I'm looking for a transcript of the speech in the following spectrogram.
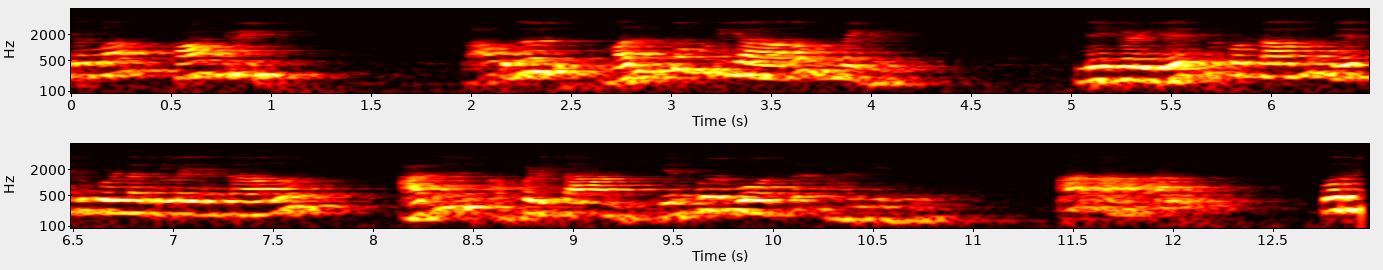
இதெல்லாம் காங்கிரீட் அதாவது மறுக்க முடியாத உண்மைகள். நீங்கள் ஏற்றுக்கொண்டாலும் ஏற்றுக்கொள்ளவில்லை என்றாலும் அது அப்படித்தான் என்பது போன்ற காரியங்கள். ஆனால் ஒரு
